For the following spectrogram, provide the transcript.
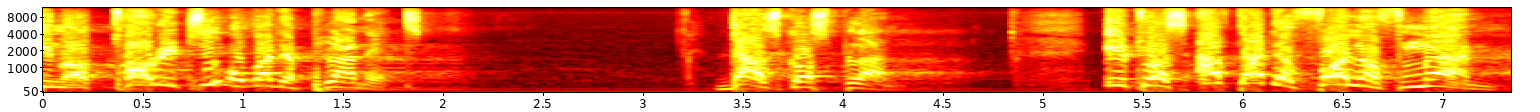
in authority over the planet. That's God's plan. It was after the fall of man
